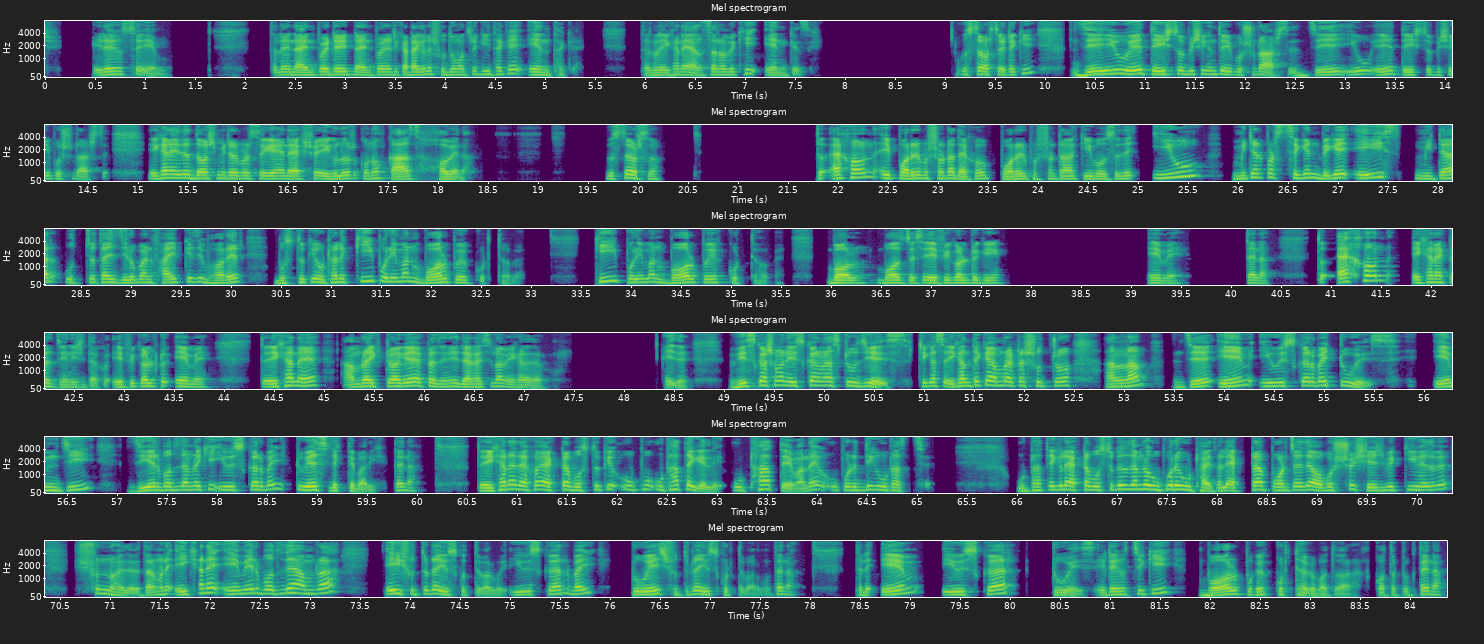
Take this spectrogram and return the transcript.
এটাই হচ্ছে এম তাহলে nine point eight nine point eight কাটা গেলে শুধুমাত্র কি থাকে? এন থাকে। তাহলে এখানে অ্যান্সার হবে কি? N KG. বুঝতে পারছ এটা কি? জে ইউ এ তেইশ চব্বিশে কিন্তু এই প্রশ্নটা আসছে। জে ইউ এ তেইশ চব্বিশে এই প্রশ্নটা আসছে। এখানে এই যে দশ মিটার পার সেকেন্ড একশো, এগুলোর কোনো কাজ হবে না। বুঝতে পারছ? তো এখন এই পরের প্রশ্নটা দেখো। পরের প্রশ্নটা কি বলছে যে, ইউ মিটার পার সেকেন্ড বেগে এইচ মিটার উচ্চতায় জিরো পয়েন্ট ফাইভ কেজি ভরের বস্তুকে উঠালে কি পরিমাণ বল প্রয়োগ করতে হবে? কি পরিমাণ বল প্রয়োগ করতে হবে? বল বল চাইছে এফ ইকাল টু কি? এম এ, তাই না? তো এখন এখানে একটা জিনিস দেখো, F equal to M A. তো এখানে আমরা একটু আগে একটা জিনিস দেখাইছিলাম, এখানে দেখো। এই যে ভি স্কোয়ার সমান U square minus two G S ঠিক আছে? এখান থেকে আমরা একটা সূত্র আনলাম যে M U square by two S M G G এর বদলে আমরা কি U square by two S লিখতে পারি, তাই না? তো এখানে দেখো একটা বস্তুকে উপ, উঠাতে গেলে, উঠাতে মানে উপরের দিকে উঠাচ্ছে, উঠাতে গেলে একটা বস্তুকে যদি আমরা উপরে উঠাই, তাহলে একটা পর্যায়ে অবশ্যই শেষ বেগ কি হয়ে যাবে? শূন্য হয়ে যাবে, তার মানে এইখানে এম এর বদলে আমরা এই সূত্রটা ইউজ করতে পারব U square by two H সূত্রটা ইউজ করতে পারব, তাই না? তাহলে M U square two H এটাই হচ্ছে কি বল প্রয়োগ করতে হবে কত কতটুক, তাই না?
